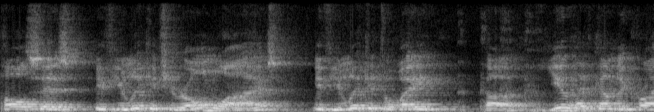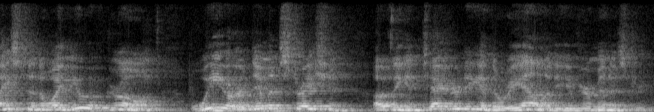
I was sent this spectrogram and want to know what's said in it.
Paul says, if you look at your own lives, if you look at the way uh, you have come to Christ and the way you have grown, we are a demonstration of the integrity and the reality of your ministry.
